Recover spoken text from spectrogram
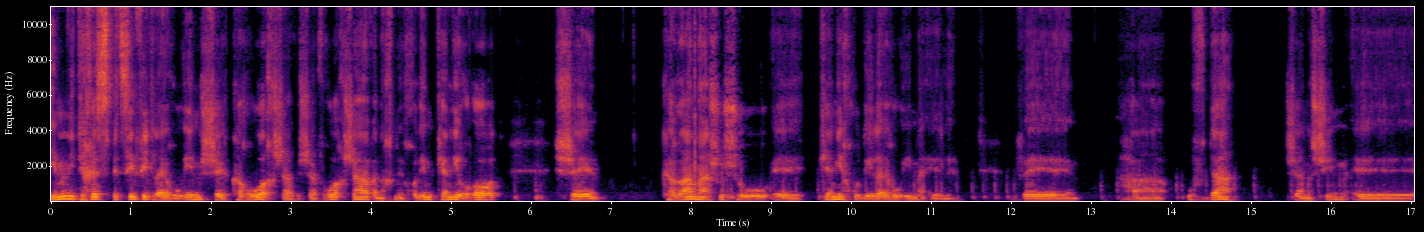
אם אני אתייחס ספציפית לאירועים שקרו עכשיו ושעברו עכשיו, אנחנו יכולים כן לראות שקרה משהו שהוא אה, כן ייחודי לאירועים האלה. והעובדה שאנשים אה,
